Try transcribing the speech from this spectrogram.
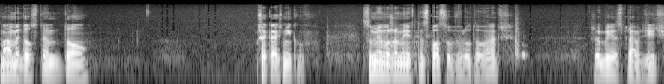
mamy dostęp do przekaźników. W sumie możemy je w ten sposób wylutować, żeby je sprawdzić.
